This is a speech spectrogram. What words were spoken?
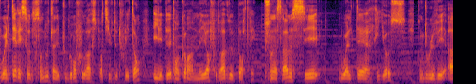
Walter est sans doute l'un des plus grands photographes sportifs de tous les temps, et il est peut-être encore un meilleur photographe de portrait. Son Instagram, c'est Walter Rios, donc W-A-L-T-E-R-I-O-O-S-S.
